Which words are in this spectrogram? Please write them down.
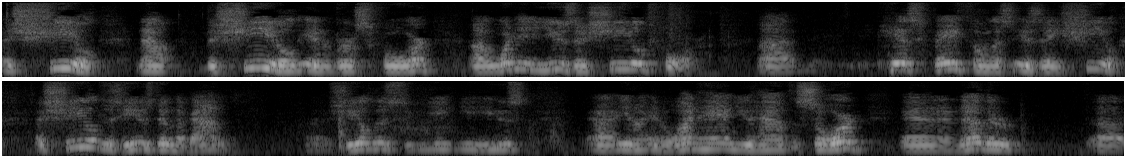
a shield. Now, the shield in verse 4, uh, what do you use a shield for? Uh, his faithfulness is a shield. A shield is used in the battle. A shield is used, uh, you know, in one hand you have the sword, and in another uh,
